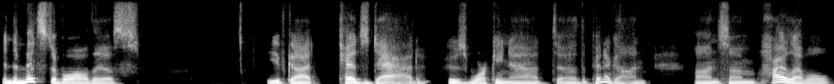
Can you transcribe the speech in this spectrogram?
in the midst of all this, you've got Ted's dad, who's working at uh, the Pentagon on some high level,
